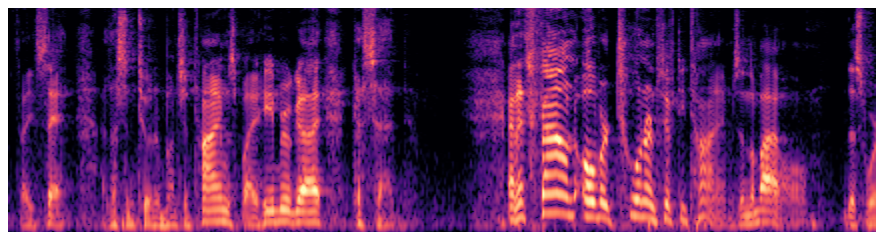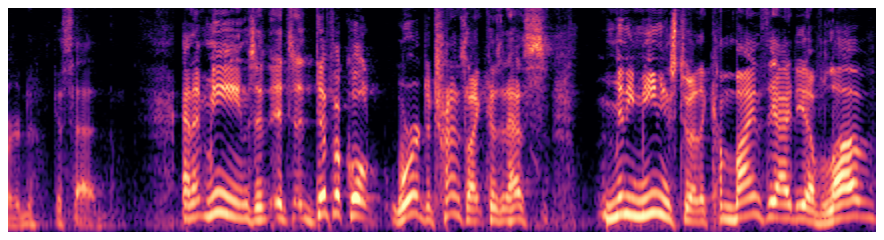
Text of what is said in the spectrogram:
That's how you say it. I listened to it a bunch of times by a Hebrew guy, chesed. And it's found over 250 times in the Bible, this word, chesed. And it means, it, it's a difficult word to translate because it has many meanings to it. It combines the idea of love,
